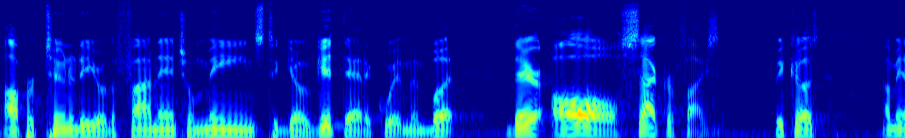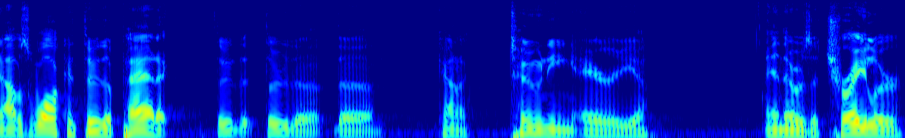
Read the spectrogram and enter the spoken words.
opportunity or the financial means to go get that equipment, but they're all sacrificing because I mean I was walking through the paddock through the through the the kind of tuning area and there was a trailer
